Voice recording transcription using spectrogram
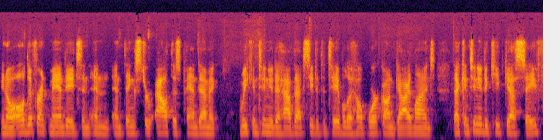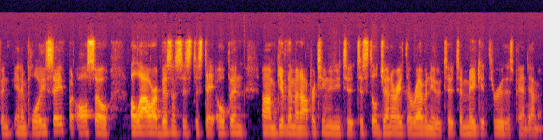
you know, all different mandates and and, and things throughout this pandemic. We continue to have that seat at the table to help work on guidelines that continue to keep guests safe and, and employees safe, but also allow our businesses to stay open, um, give them an opportunity to, to still generate the revenue to, to make it through this pandemic.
